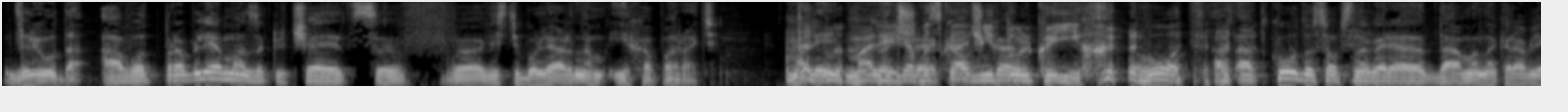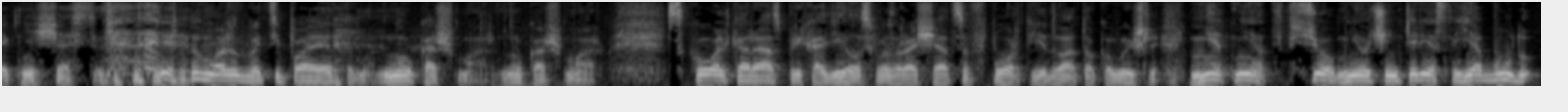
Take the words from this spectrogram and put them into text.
блюдо. А вот проблема заключается в вестибулярном их аппарате. Мале, ну, малейшая Я бы сказал, качка. не только их. Вот. От, откуда, собственно говоря, дама на корабле к несчастью? Может быть, и поэтому. Ну, кошмар, ну, кошмар. Сколько раз приходилось возвращаться в порт, едва только вышли. Нет, нет, все, мне очень интересно, я буду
